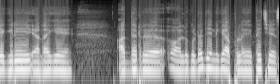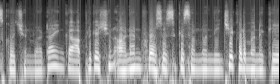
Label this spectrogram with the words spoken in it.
డిగ్రీ అలాగే అదర్ uh, వాళ్ళు కూడా దీనికి అప్లై అయితే చేసుకోవచ్చు అనమాట ఇంకా అప్లికేషన్ ఆన్లైన్ ప్రాసెస్కి సంబంధించి ఇక్కడ మనకి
